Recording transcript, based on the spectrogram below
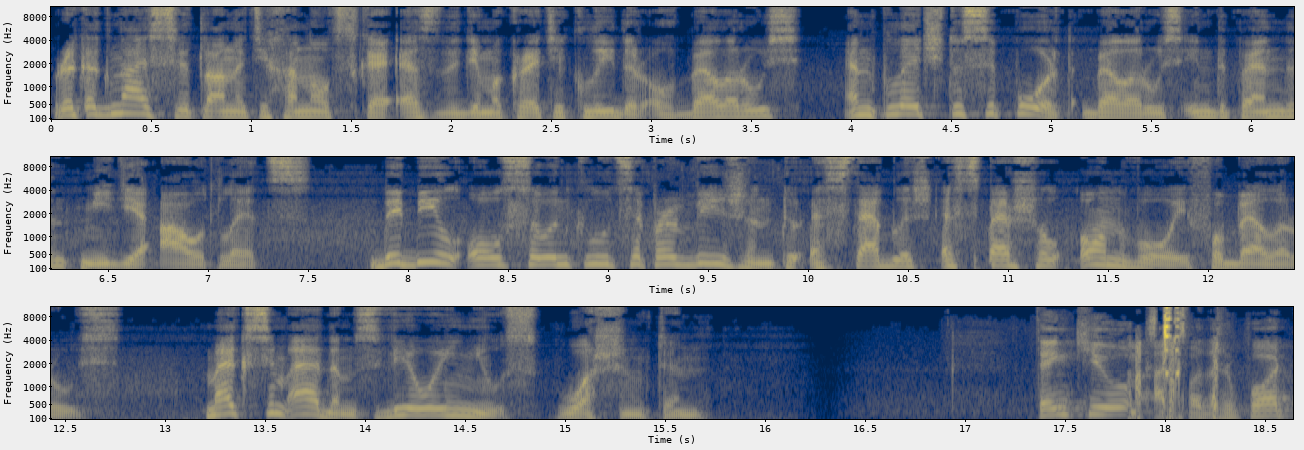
recognize Svetlana Tikhanovskaya as the democratic leader of Belarus, and pledge to support Belarus independent media outlets. The bill also includes a provision to establish a special envoy for Belarus. Maxim Adams, VOA News, Washington. Thank you for the report.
